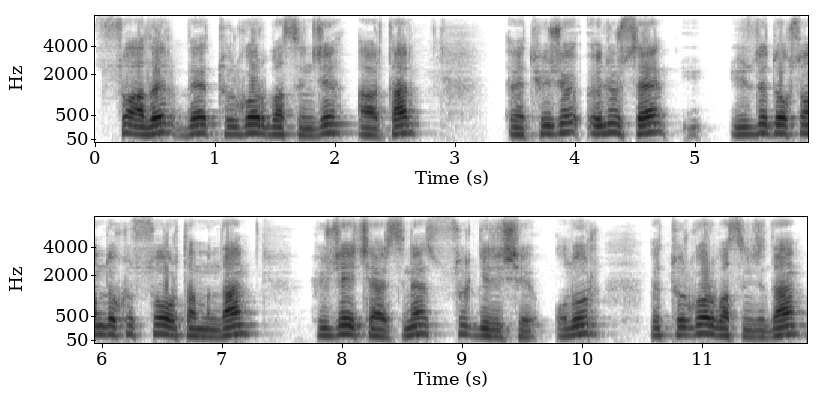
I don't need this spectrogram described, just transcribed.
su alır ve turgor basıncı artar. Evet hücre ölürse %99 su ortamından hücre içerisine su girişi olur ve turgor basıncı da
